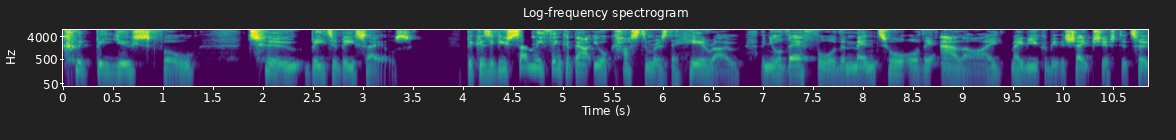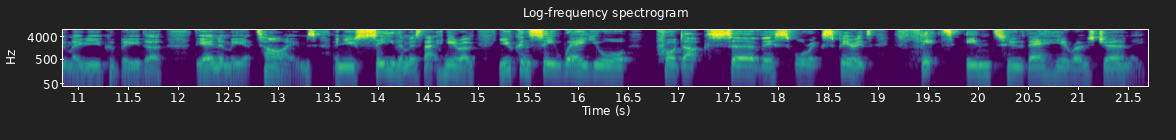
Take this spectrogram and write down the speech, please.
could be useful to B2B sales because if you suddenly think about your customer as the hero and you're therefore the mentor or the ally, maybe you could be the shapeshifter too, maybe you could be the, the enemy at times, and you see them as that hero, you can see where your product, service, or experience fits into their hero's journey.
